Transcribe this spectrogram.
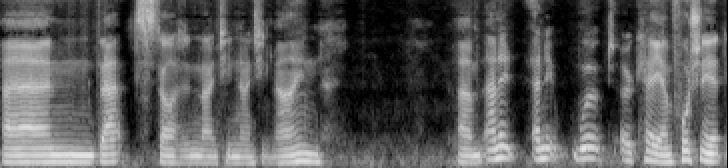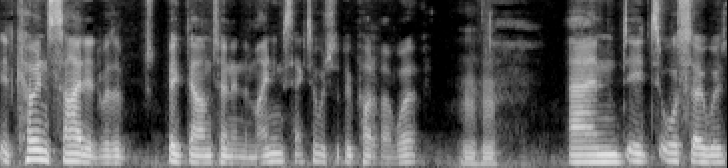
And that started in 1999. Um, and it and it worked okay. Unfortunately, it, it coincided with a big downturn in the mining sector, which is a big part of our work. hmm And it also was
